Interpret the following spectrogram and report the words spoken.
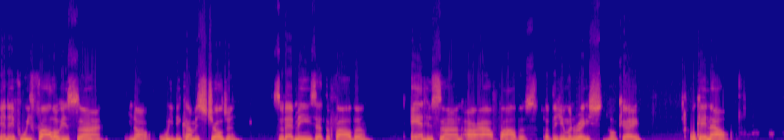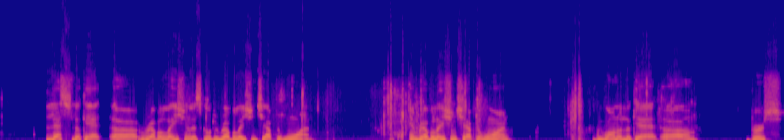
And if we follow his son, you know, we become his children. So that means that the father and his son are our fathers of the human race. Okay. Okay, now let's look at uh, Revelation. Let's go to Revelation chapter 1 in Revelation chapter 1, we want to look at um, verse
